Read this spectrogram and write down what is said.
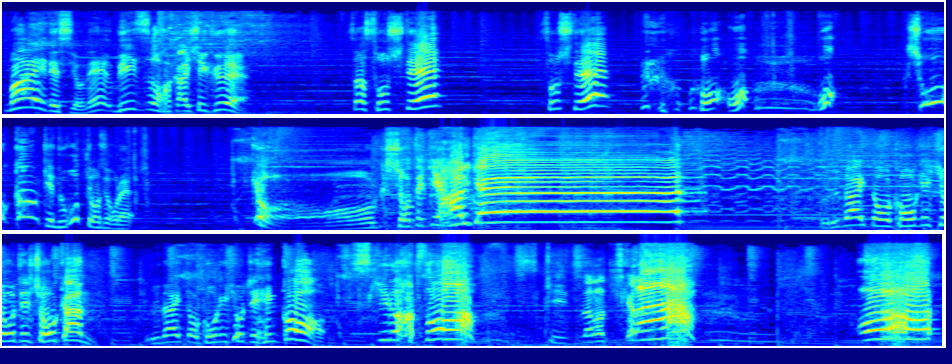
前ですよね。ウィズを破壊していく。さあそしてそして おおお召喚権残ってますよこれ。局所的ハリケーン。ウルナイトを攻撃表示召喚。ウルナイトを攻撃表示変更。スキル発動。絆の力。おーっ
